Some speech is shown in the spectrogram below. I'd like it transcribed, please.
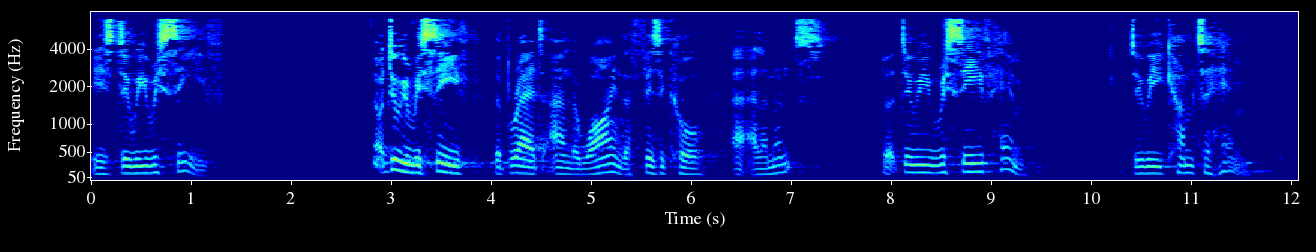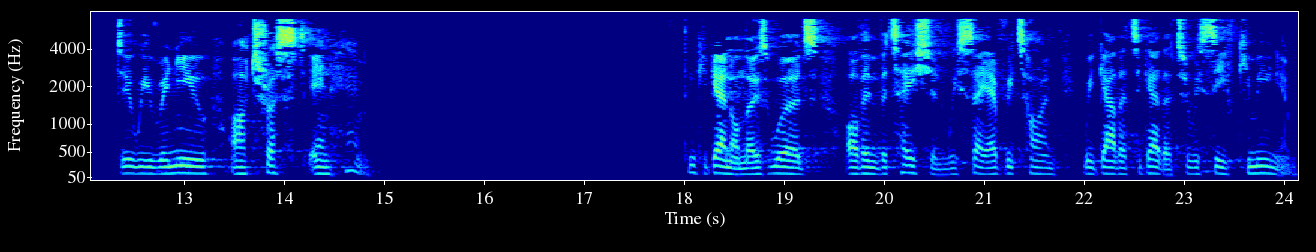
is do we receive? Not do we receive the bread and the wine, the physical uh, elements, but do we receive Him? Do we come to Him? Do we renew our trust in Him? Think again on those words of invitation we say every time we gather together to receive communion.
